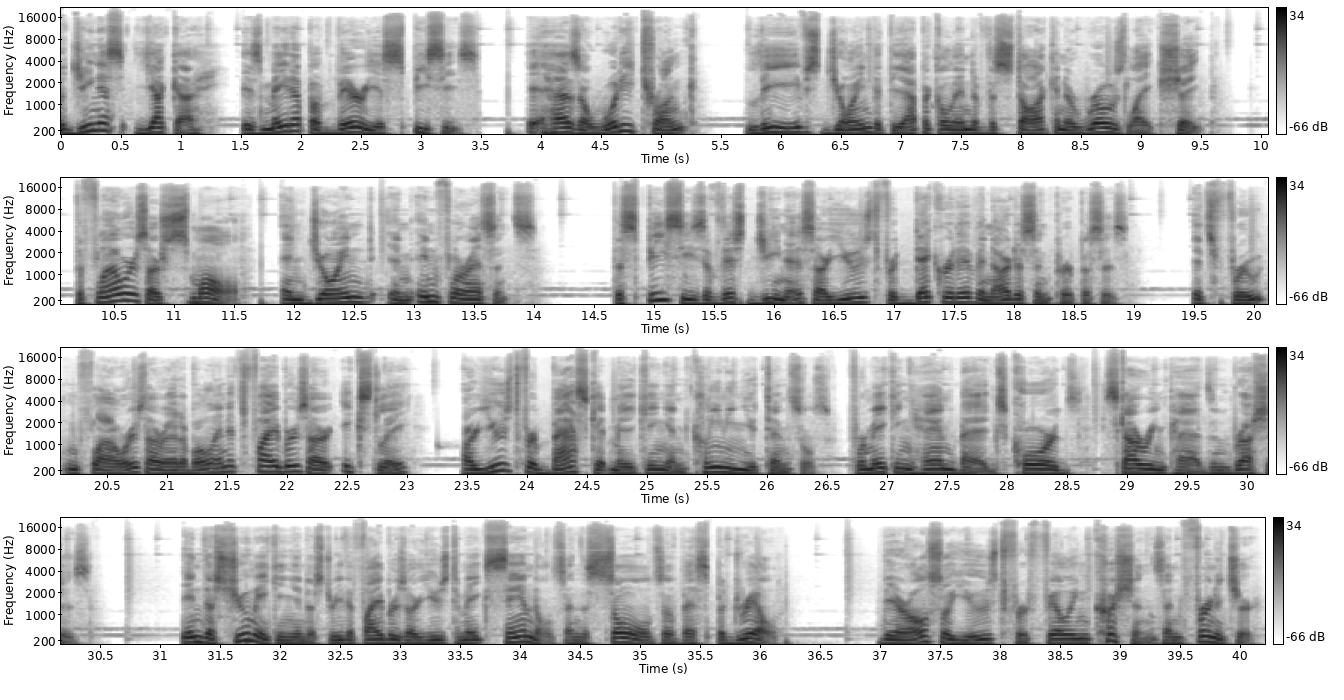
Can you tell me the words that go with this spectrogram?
The genus Yucca is made up of various species. It has a woody trunk, leaves joined at the apical end of the stalk in a rose like shape. The flowers are small and joined in inflorescence. The species of this genus are used for decorative and artisan purposes. Its fruit and flowers are edible, and its fibers are ixtle, are used for basket making and cleaning utensils, for making handbags, cords, scouring pads, and brushes. In the shoemaking industry, the fibers are used to make sandals and the soles of espadrille. They are also used for filling cushions and furniture.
